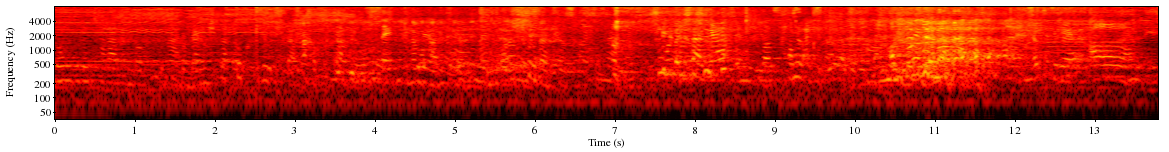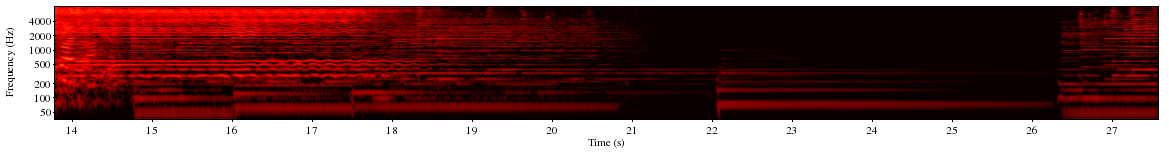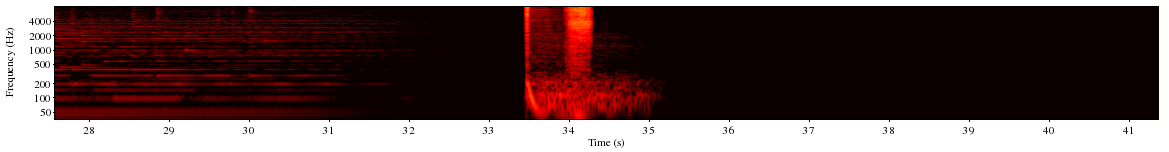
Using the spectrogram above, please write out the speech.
농구를 잘하는 것구나 날씨가 또 그렇다고 네. 너무 가르쳐요. 스물몇 살이야? 스물몇 살이야? 뭐 아, 그래. 아.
